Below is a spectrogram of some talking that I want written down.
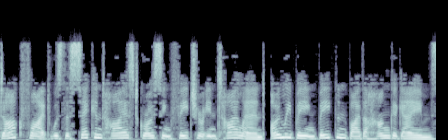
Dark Flight was the second highest grossing feature in Thailand, only being beaten by The Hunger Games.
